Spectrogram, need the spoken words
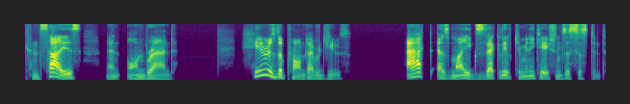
concise, and on brand. Here is the prompt I would use. Act as my executive communications assistant.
